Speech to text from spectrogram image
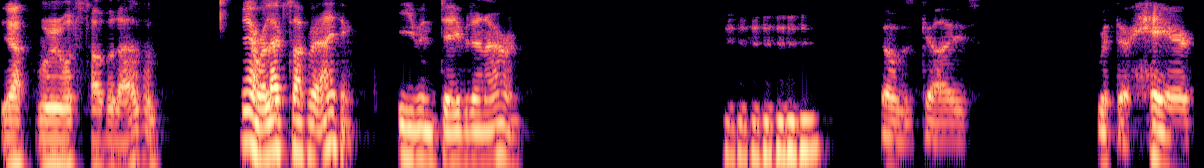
Yeah, we want to talk about anything. Yeah, we're allowed to talk about anything, even David and Aaron. Those guys with their hair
